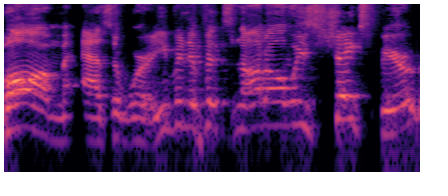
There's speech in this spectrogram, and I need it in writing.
bomb, as it were, even if it's not always Shakespeare.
